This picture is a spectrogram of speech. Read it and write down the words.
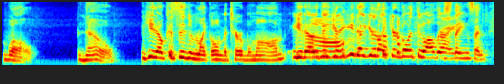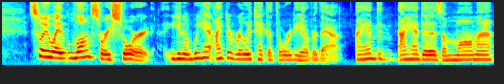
well, no, you know, because then I'm like, oh, I'm a terrible mom, you know, you're, oh. you know, you're like, you're going through all those right. things. And, so anyway, long story short, you know, we had I had to really take authority over that. I had to mm. I had to as a mama,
